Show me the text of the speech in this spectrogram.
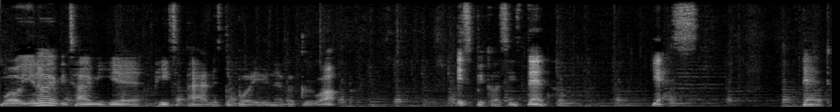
Well, you know, every time you hear Peter Pan is the boy who never grew up, it's because he's dead. Yes, dead.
